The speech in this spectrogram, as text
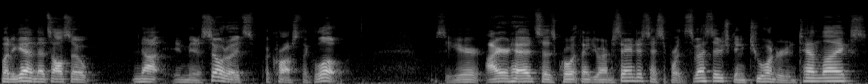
But again, that's also not in Minnesota; it's across the globe. see here. Ironhead says, quote, thank you, Ron DeSantis. I support this message, getting 210 likes.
